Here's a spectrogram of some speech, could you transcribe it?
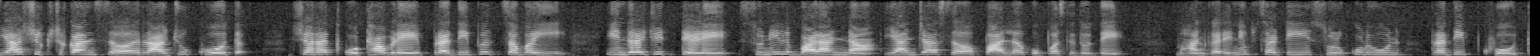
या शिक्षकांसह राजू खोत शरद कोठावळे प्रदीप चवई इंद्रजित टेळे सुनील बाळांना यांच्यासह पालक उपस्थित होते. महानकरी न्यूजसाठी सुळकुडहून प्रदीप खोत.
